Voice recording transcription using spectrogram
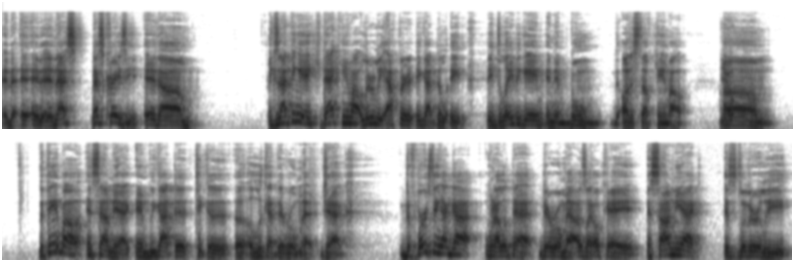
and, and, and that's that's crazy. And um, because I think it, that came out literally after it got delayed. They delayed the game, and then boom, all this stuff came out. Yep. Um, the thing about Insomniac, and we got to take a, a look at their roadmap, Jack. The first thing I got when I looked at their roadmap, I was like, okay, Insomniac is literally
